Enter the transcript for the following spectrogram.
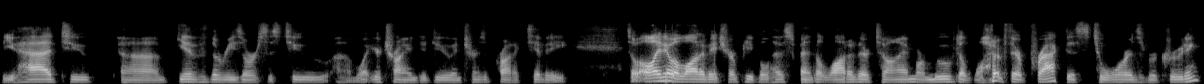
You had to uh, give the resources to um, what you're trying to do in terms of productivity. So I know a lot of HR people have spent a lot of their time or moved a lot of their practice towards recruiting.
